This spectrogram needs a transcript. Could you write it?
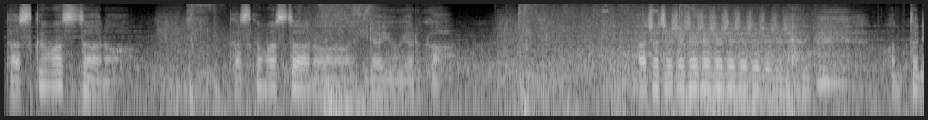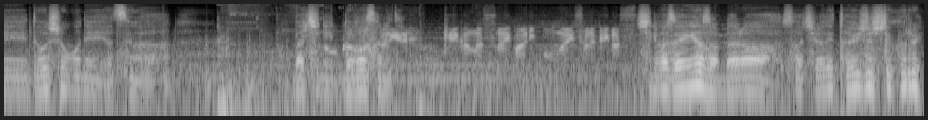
タスクマスターの、タスクマスターの依頼をやるか。あ、ちょちょちょちょちょちょちょちょちょちょちょ。本当にどうしようもねえやつが、街に伸ばされてる。パーに妨害されています知りませんよ、そんなの。そちらで対処してくれ。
